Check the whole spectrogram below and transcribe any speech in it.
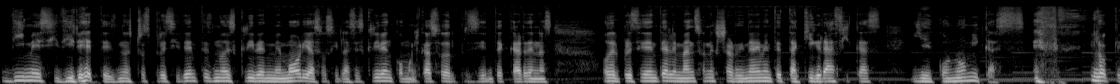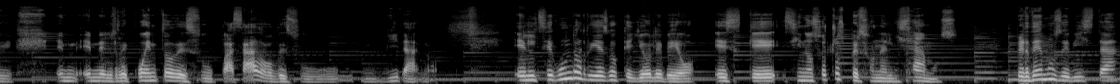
dimes y diretes. Nuestros presidentes no escriben memorias o si las escriben, como el caso del presidente Cárdenas o del presidente alemán, son extraordinariamente taquigráficas y económicas. lo que en, el recuento de su pasado, de su vida, ¿no? El segundo riesgo que yo le veo es que si nosotros personalizamos, perdemos de vista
